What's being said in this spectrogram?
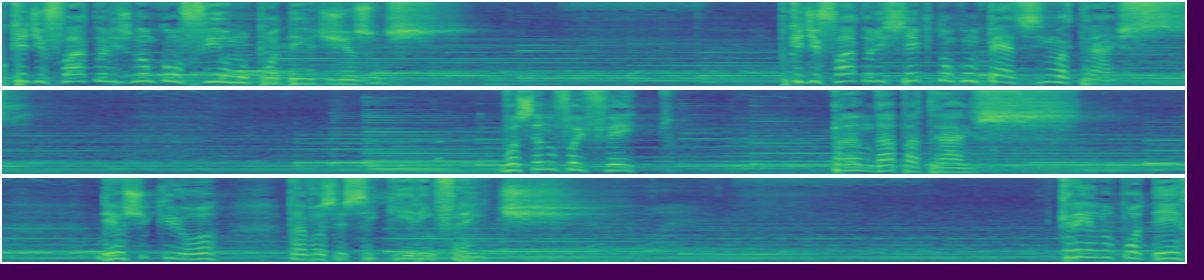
Porque de fato eles não confiam no poder de Jesus. Porque de fato eles sempre estão com um pezinho atrás. Você não foi feito para andar para trás. Deus te criou para você seguir em frente. Creia no poder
